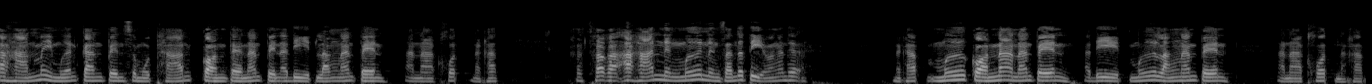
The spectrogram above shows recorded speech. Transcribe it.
อาหารไม่เหมือนกันเป็นสมุทฐานก่อนแต่นั้นเป็นอดีตหลังนั้นเป็นอนาคตนะครับเท่ากับอาหารหนึ่งมื้อหนึ่งสันตติว่างั้นเถอะนะครับ มื้อก่อนหน้านั้นเป็นอดีต มื้อหลังนั้นเป็นอนาคตนะครับ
